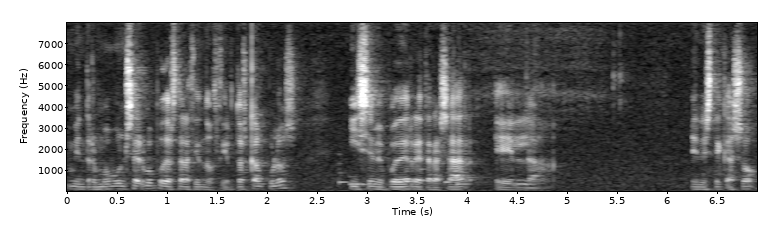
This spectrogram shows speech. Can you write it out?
mientras muevo un servo, puedo estar haciendo ciertos cálculos y se me puede retrasar el, en este caso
